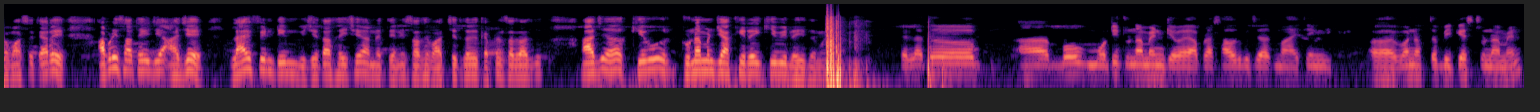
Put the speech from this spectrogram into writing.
રમાશે ત્યારે આપણી સાથે જે આજે લાઈફ ઇન ટીમ વિજેતા થઈ છે અને તેની સાથે વાતચીત કરી કેપ્ટન સાથે વાત આજે કેવું ટુર્નામેન્ટ જે આખી રહી, કેવી રહી તમે પહેલાં તો, આ, બહુ મોટી ટુર્નામેન્ટ કહેવાય આપણા સાઉથ ગુજરાતમાં I think one of the biggest tournament.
